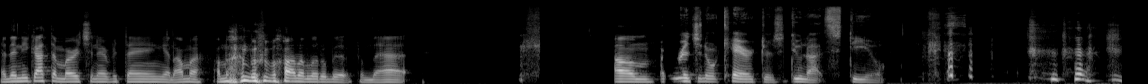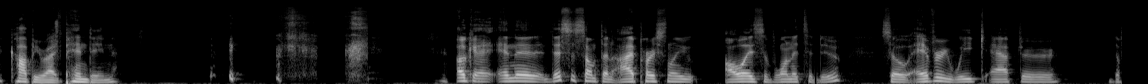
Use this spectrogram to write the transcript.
And then you got the merch and everything. And I'm a, I'm gonna move on a little bit from that. Um, original characters do not steal. Copyright pending. Okay, and then this is something I personally always have wanted to do. So every week after the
